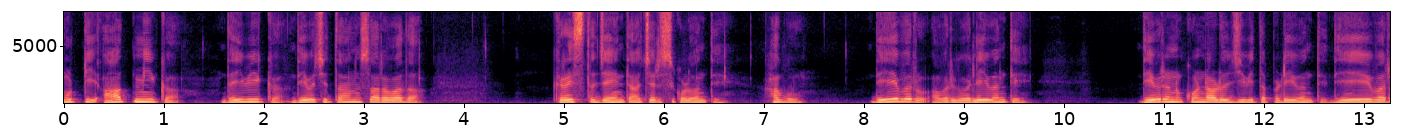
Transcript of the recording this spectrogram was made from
ಮುಟ್ಟಿ ಆತ್ಮೀಕ, ದೈವಿಕ, ದೇವಚಿತ್ತಾನುಸಾರವಾದ ಕ್ರೈಸ್ತ ಜಯಂತಿ ಆಚರಿಸಿಕೊಳ್ಳುವಂತೆ ಹಾಗೂ ದೇವರು ಅವರಿಗೆ ಒಲಿಯುವಂತೆ, ದೇವರನ್ನು ಕೊಂಡಾಡುವ ಜೀವಿತ ಪಡೆಯುವಂತೆ, ದೇವರ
